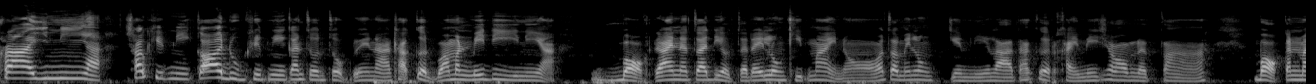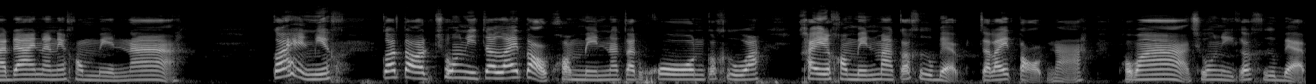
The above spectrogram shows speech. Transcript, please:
ใครเนี่ยชอบคลิปนี้ก็ดูคลิปนี้กันจนจบด้วยนะ ถ้าเกิดว่ามันไม่ดีเนี่ย บอกได้นะจ๊ะเดี๋ยวจะได้ลงคลิปใหม่เนาะจะไม่ลงเกมนี้ละถ้าเกิดใครไม่ชอบนะจ๊ะบอกกันมาได้นะในคอมเมนต์หน้า ก็เห็นมีก็ตอนช่วงนี้จะไล่ตอบคอมเมนต์นะจ๊ะทุกคนก็คือว่าใครคอมเมนต์มาก็คือแบบจะไล่ตอบนะ เพราะว่าช่วงนี้ก็คือแบบ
